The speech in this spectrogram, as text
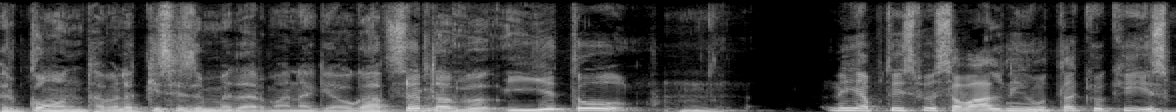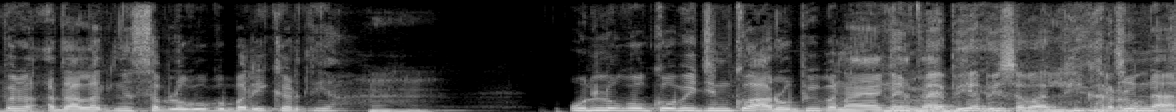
फिर कौन था? मतलब किसे जिम्मेदार माना गया होगा? आप तो सर तब हम्म। ये तो नहीं अब तो इस पर सवाल नहीं होता क्योंकि इस पर अदालत ने सब लोगों को बरी कर दिया। हम्म, हम्म। उन लोगों को भी जिनको आरोपी बनाया गया मैं भी अभी सवाल नहीं कर रहा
